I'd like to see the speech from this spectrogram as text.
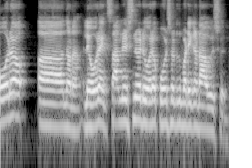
ഓരോ എന്താണ് അല്ലെ ഓരോ എക്സാമിനേഷന് വേണ്ടി ഓരോ കോഴ്സ് എടുത്ത് പഠിക്കേണ്ട ആവശ്യമില്ല.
